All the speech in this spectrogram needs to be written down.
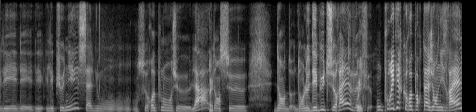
les, les, les- les pionniers, ça nous, on, on- on se replonge là, Ouais. dans, ce, dans, le début de ce rêve. Oui. On pourrait dire que Reportage en Israël,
